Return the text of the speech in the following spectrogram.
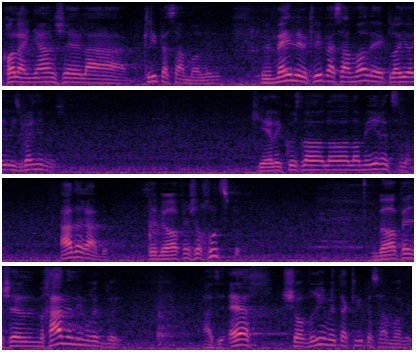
כל העניין של הקליפס המולק. וממילא בקליפס המולק לא יועיל איזבנינוס. כי הליכוס לא, לא, לא מאיר אצלו. אדרבה, זה באופן של חוצפה. באופן של מכוון נמרד בו. אז איך שוברים את הקליפס המולק?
